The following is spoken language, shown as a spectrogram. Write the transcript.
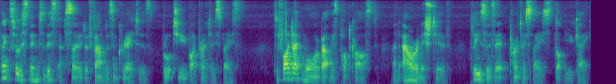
Thanks for listening to this episode of Founders and Creators, brought to you by Protospace. To find out more about this podcast and our initiative, please visit protospace.uk.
